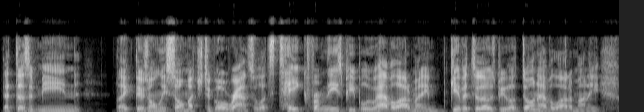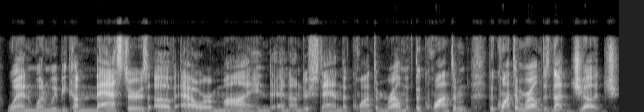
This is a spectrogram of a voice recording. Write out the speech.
That doesn't mean like there's only so much to go around. So let's take from these people who have a lot of money and give it to those people that don't have a lot of money. When when we become masters of our mind and understand the quantum realm, if the quantum the quantum realm does not judge.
